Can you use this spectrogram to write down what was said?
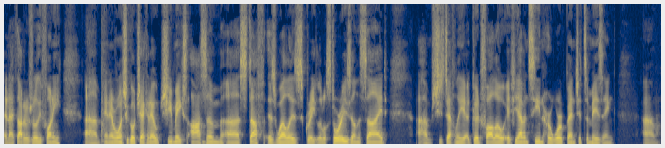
And I thought it was really funny. Um, and everyone should go check it out. She makes awesome uh, stuff as well as great little stories on the side. Um, she's definitely a good follow. If you haven't seen her workbench, it's amazing. Um,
